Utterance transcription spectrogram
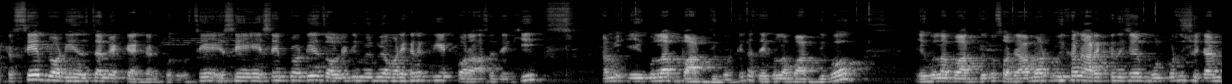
একটা সেভড অডিয়েন্স আমি একটা অ্যাড ডান করব। সে সেভড অডিয়েন্স অলরেডি মেবি আমার এখানে ক্রিয়েট করা আছে, দেখি। আমি এইগুলা বাদ দিব, ঠিক আছে? এগুলা বাদ দিব, এগুলা বাদ দিব সরি আমার ওইখানে আরেকটা জিনিস আমি ভুল করছি, সেটা আমি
